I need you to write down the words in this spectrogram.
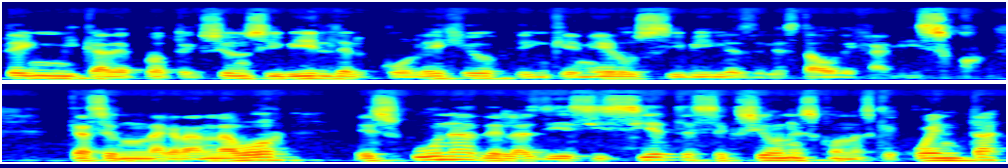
técnica de protección civil del Colegio de Ingenieros Civiles del Estado de Jalisco, que hacen una gran labor. Es una de las 17 secciones con las que cuenta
